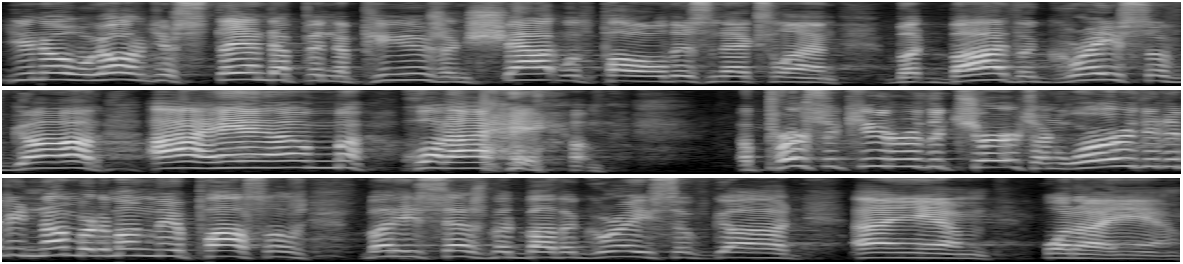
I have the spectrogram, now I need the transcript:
you know, we ought to just stand up in the pews and shout with Paul this next line. But by the grace of God, I am what I am. A persecutor of the church, unworthy to be numbered among the apostles. But he says, But by the grace of God, I am what I am.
